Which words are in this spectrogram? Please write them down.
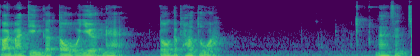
กอดมาจินก็โตเยอะนะฮะโตเกับเท่าตัว น่าสนใจ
